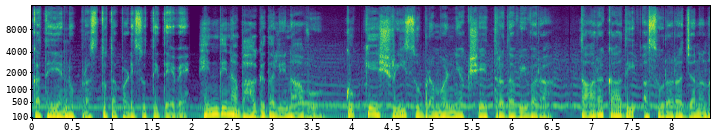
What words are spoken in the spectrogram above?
ಕಥೆಯನ್ನು ಪ್ರಸ್ತುತಪಡಿಸುತ್ತಿದ್ದೇವೆ. ಹಿಂದಿನ ಭಾಗದಲ್ಲಿ ನಾವು ಕುಕ್ಕೆ ಶ್ರೀ ಸುಬ್ರಹ್ಮಣ್ಯ ಕ್ಷೇತ್ರದ ವಿವರ, ತಾರಕಾದಿ ಅಸುರರ ಜನನ,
